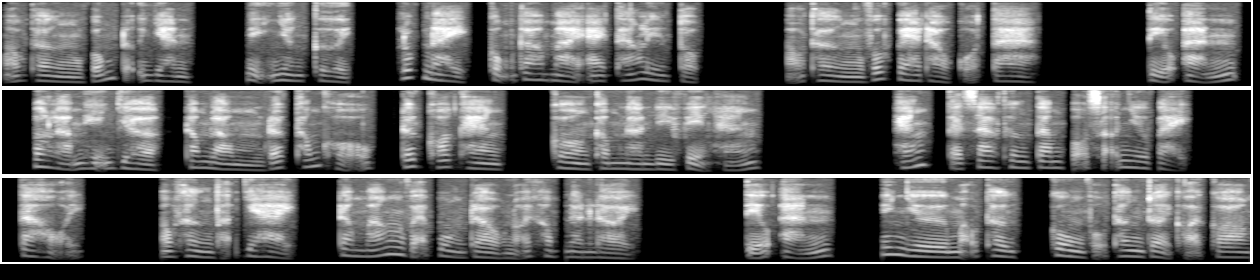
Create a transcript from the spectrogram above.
mẫu thân vốn tử danh, mỹ nhân cười, lúc này cũng cao mài ai tháng liên tục. Mẫu thân vớt ve đầu của ta. Tiểu ảnh, con làm hiện giờ trong lòng rất thống khổ, rất khó khăn, còn không nên đi phiền hắn. Hắn tại sao thương tâm khổ sở như vậy? Ta hỏi. Mẫu thân thở dài, trong mắt vẻ buồn rầu nổi không nên lời. Tiểu ảnh, nếu như mẫu thân cùng phụ thân rời khỏi con,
